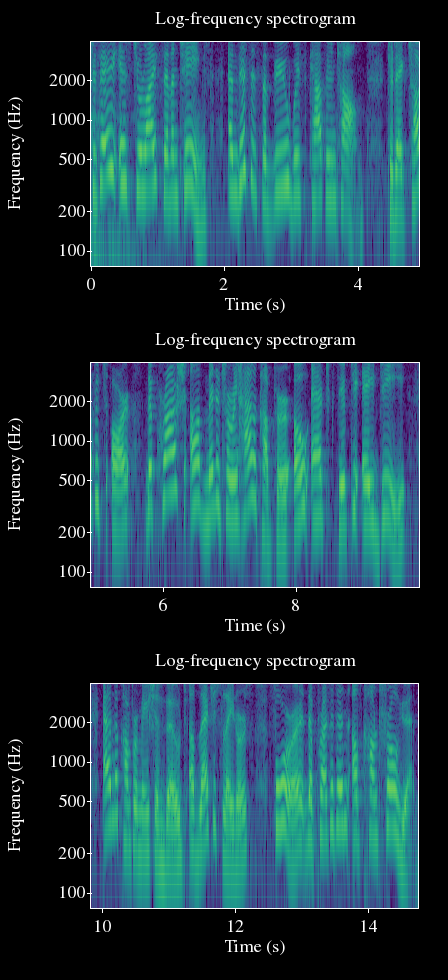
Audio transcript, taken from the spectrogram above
Today is July 17th, and this is The View with Catherine Tong. Today's topics are the crash of military helicopter OH-58D and the confirmation vote of legislators for the president of Control Yuan.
